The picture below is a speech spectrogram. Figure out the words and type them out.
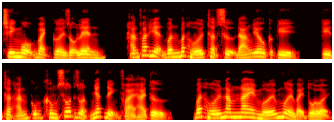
Trình mộ bạch cười rộ lên, hắn phát hiện vân bất hối thật sự đáng yêu cực kỳ, kỳ thật hắn cũng không sốt ruột nhất định phải hài tử, bất hối năm nay mới 17 tuổi,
